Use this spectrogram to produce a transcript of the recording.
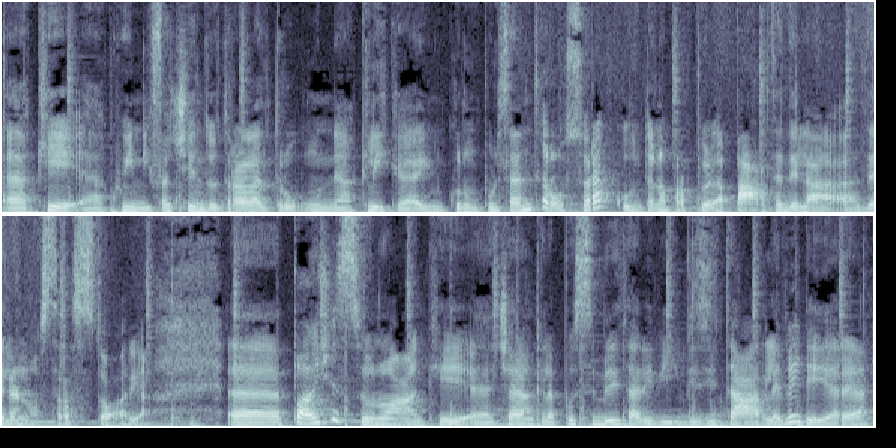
eh, che eh, quindi facendo tra l'altro un clic in, con un pulsante rosso raccontano proprio la parte della, della nostra storia. Eh, poi anche, eh, c'è anche la possibilità di visitarla e vedere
